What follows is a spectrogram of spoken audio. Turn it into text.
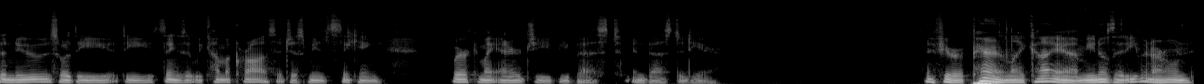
the news or the, the things that we come across, it just means thinking, where can my energy be best invested here? If you're a parent like I am, you know that even our own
